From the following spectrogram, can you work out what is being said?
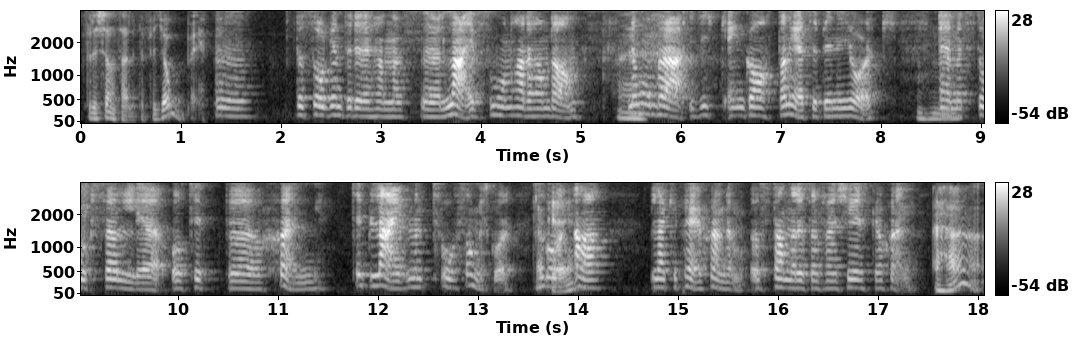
För det känns så här lite för jobbigt. Då såg inte du hennes eh, live som hon hade häromdagen. När hon bara gick en gata ner, typ i New York. Eh, Med ett stort följe och typ eh, sjöng. Typ live med två sångerskor. Två. Ja. Lucky Perry sjöng dem och stannade utanför en kyrka och sjöng. Aha.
